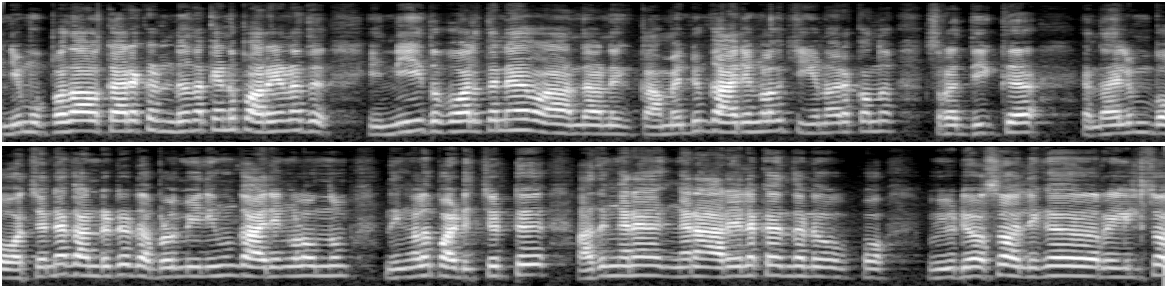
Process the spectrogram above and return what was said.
ഇനി മുപ്പത് ആൾക്കാരൊക്കെ ഉണ്ട് എന്നൊക്കെയാണ് പറയണത്. ഇനി ഇതുപോലെ തന്നെ എന്താണ് കമന്റും കാര്യങ്ങളൊക്കെ ചെയ്യണവരൊക്കെ ഒന്ന് ശ്രദ്ധിക്കുക. എന്തായാലും ബോച്ചനെ കണ്ടിട്ട് ഡബിൾ മീനിങ്ങും കാര്യങ്ങളൊന്നും നിങ്ങൾ പഠിച്ചിട്ട് അതിങ്ങനെ ഇങ്ങനെ ആരെങ്കിലൊക്കെ എന്താണ് ഇപ്പോൾ വീഡിയോസോ അല്ലെങ്കിൽ റീൽസോ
